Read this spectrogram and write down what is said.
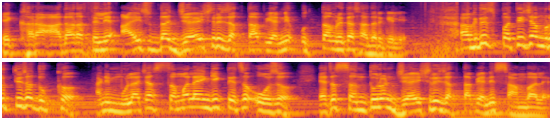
एक खरा आधार असलेली आई सुद्धा जयश्री जगताप यांनी उत्तमरित्या सादर केली आहे. अगदीच पतीच्या मृत्यूचं दुःख आणि मुलाच्या समलैंगिकतेचं ओझं याचं संतुलन जयश्री जगताप यांनी सांभाळलंय.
